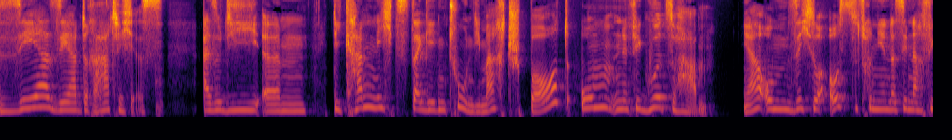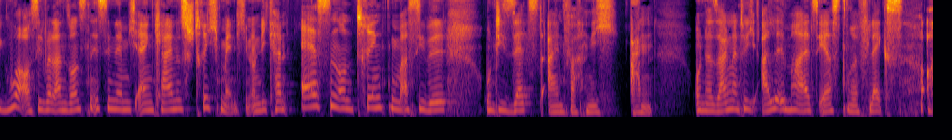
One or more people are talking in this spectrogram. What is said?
sehr, sehr drahtig ist. Also die, ähm, die kann nichts dagegen tun. Die macht Sport, um eine Figur zu haben. Ja, um sich so auszutrainieren, dass sie nach Figur aussieht, weil ansonsten ist sie nämlich ein kleines Strichmännchen und die kann essen und trinken, was sie will und die setzt einfach nicht an. Und da sagen natürlich alle immer als ersten Reflex, oh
